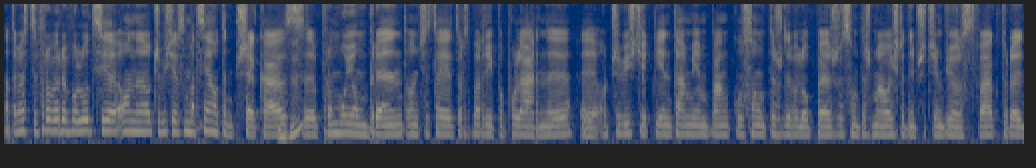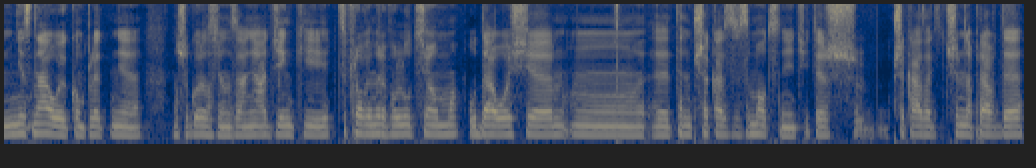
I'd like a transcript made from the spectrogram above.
Natomiast cyfrowe rewolucje, one oczywiście wzmacniają ten przekaz, mhm. promują brand, on się staje coraz bardziej popularny. Oczywiście klientami banku są też deweloperzy, są też małe i średnie przedsiębiorstwa, które nie znały kompletnie naszego rozwiązania. Dzięki cyfrowym rewolucjom udało się Mm, y, ten przekaz wzmocnić i też przekazać, czym naprawdę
